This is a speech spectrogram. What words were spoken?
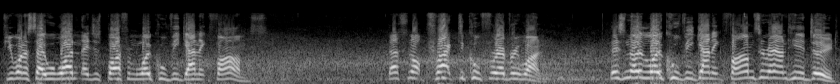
If you want to say, well, why don't they just buy from local veganic farms? That's not practical for everyone. There's no local veganic farms around here, dude.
